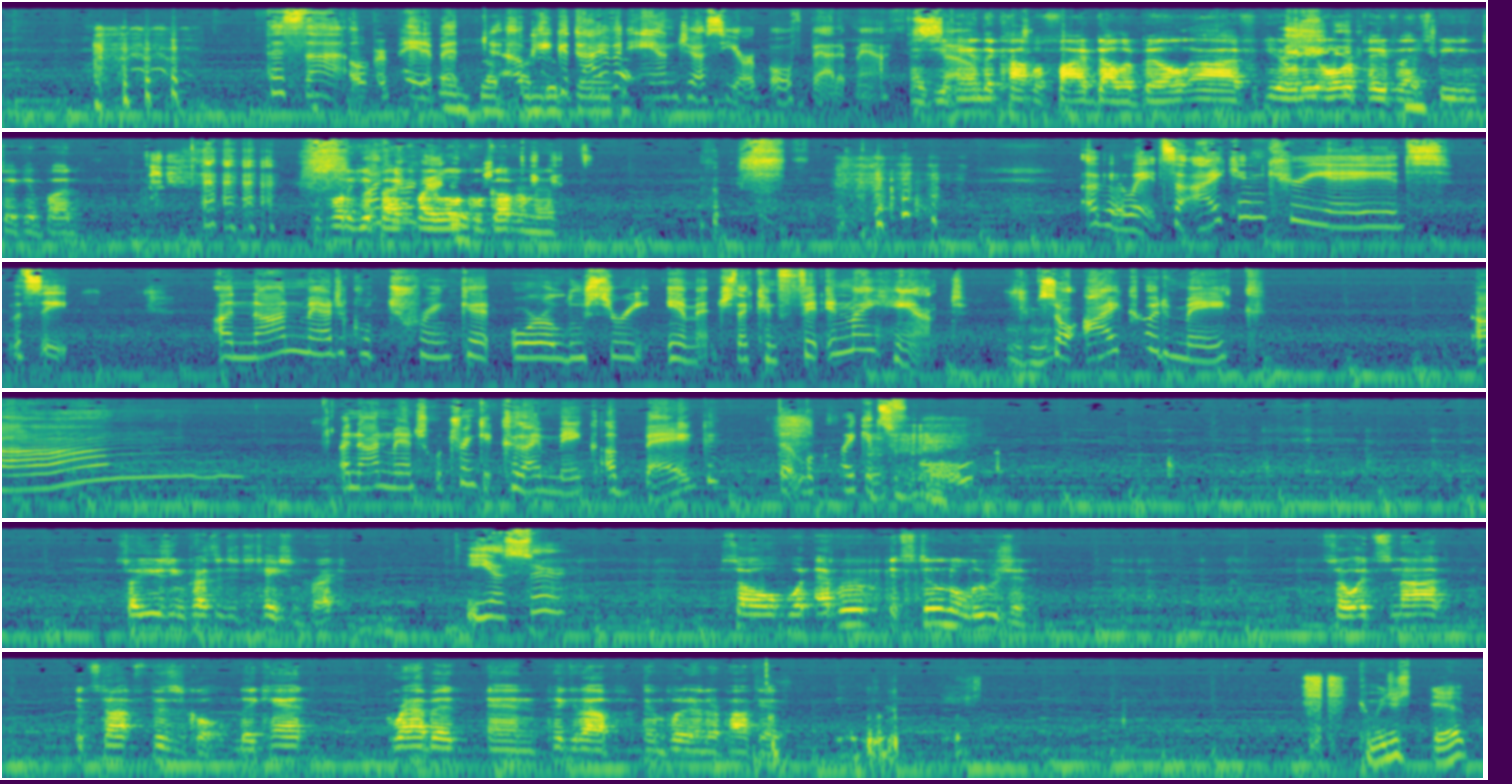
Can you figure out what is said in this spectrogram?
That's not overpaid a bit. Okay, underpaid. Godiva and Jesse are both bad at math. As so. you hand the cop a five dollar bill. Ah, here, let me overpay for that speeding ticket, bud. Just want to get Well, back I've to my local government. Okay, wait. So I can create. Let's see. A non-magical trinket or illusory image that can fit in my hand. Mhm. So I could make. Um. a non-magical trinket, could I make a bag that looks like it's full? So you're using prestidigitation, correct? Yes, sir. So whatever, it's still an illusion. So it's not, it's not physical. They can't grab it and pick it up and put it in their pocket. Can we just dip?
